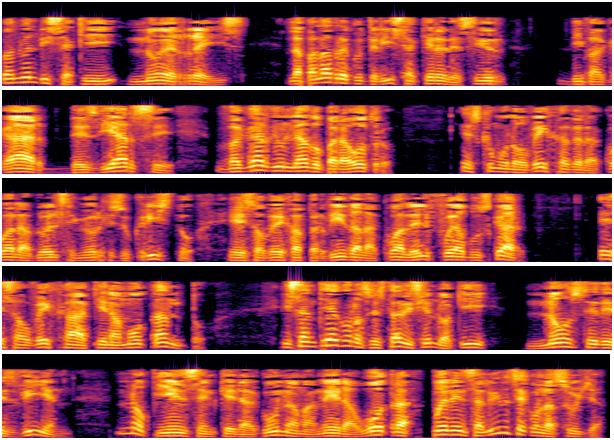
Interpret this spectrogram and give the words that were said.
Cuando él dice aquí, no erréis, la palabra que utiliza quiere decir divagar, desviarse, vagar de un lado para otro. Es como la oveja de la cual habló el Señor Jesucristo, esa oveja perdida a la cual Él fue a buscar, esa oveja a quien amó tanto. Y Santiago nos está diciendo aquí, no se desvíen, no piensen que de alguna manera u otra pueden salirse con la suya.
